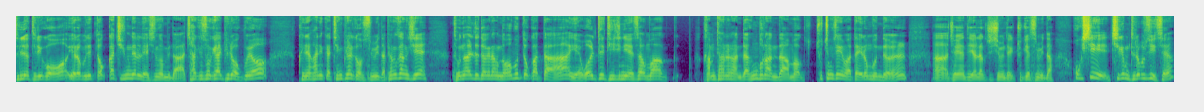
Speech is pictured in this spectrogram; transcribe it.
들려드리고 여러분이 똑같이 흉내를 내시는 겁니다. 자기소개 할 필요 없고요. 그냥 하니까 창피할 거 없습니다. 평상시에 도날드 덕이랑 너무 똑같다. 예, 월트 디즈니에서 막 감탄을 한다, 흥분한다, 막 초청생이 왔다 이런 분들 아, 저희한테 연락 주시면 되게 좋겠습니다. 혹시 지금 들어볼 수 있어요?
